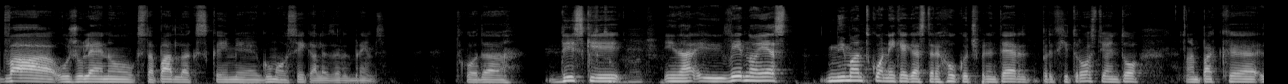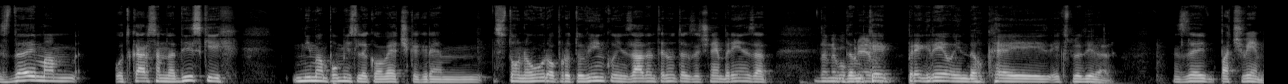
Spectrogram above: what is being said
dva v življenju, ki sta padla, ki jim je guma usekala zaradi bremz. Tako da diski in, in vedno jaz nimam tako nekega strahu kot šprinter pred hitrostjo in to, ampak eh, zdaj imam, odkar sem na diskih, nimam pomislekov več, ker grem 100 na uro proti vinku in zadnji trenutek začnem brenzati, Da ne bo da bi prijel. kaj pregreval in da bo kaj eksplodiral. Zdaj pač vem,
